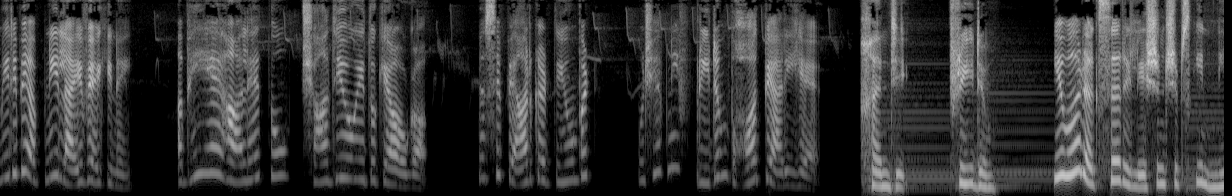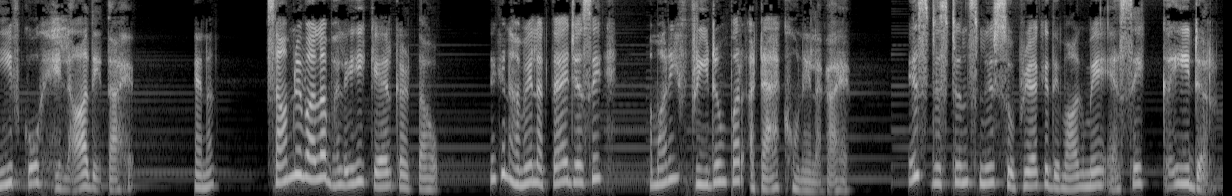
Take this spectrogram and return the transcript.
मेरी भी अपनी लाइफ है कि नहीं? अभी ये हाल है तो शादी हो गई तो क्या होगा? मैं उससे प्यार करती हूँ बट मुझे अपनी फ्रीडम बहुत प्यारी है। हाँ जी फ्रीडम ये वर्ड अक्सर रिलेशनशिप्स की नींव को हिला देता है है ना? सामने वाला भले ही केयर करता हो, लेकिन हमें लगता है जैसे हमारी फ्रीडम पर अटैक होने लगा है। इस डिस्टेंस ने सुप्रिया के दिमाग में ऐसे कई डर।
